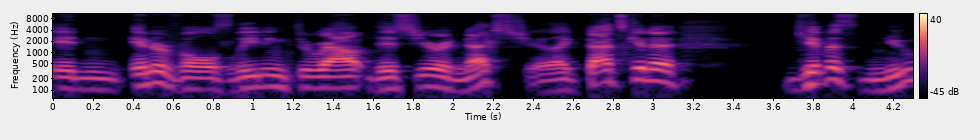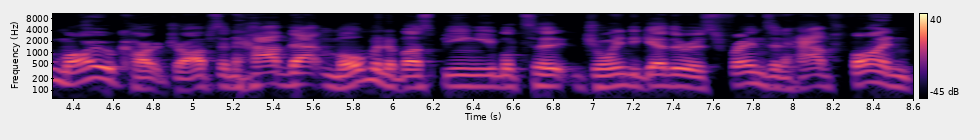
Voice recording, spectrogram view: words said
in intervals leading throughout this year and next year. Like that's gonna give us new Mario Kart drops and have that moment of us being able to join together as friends and have fun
